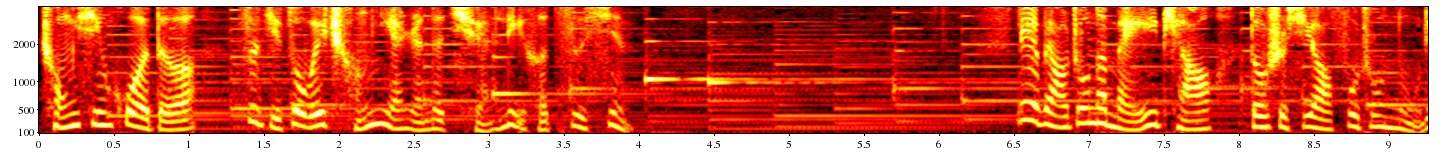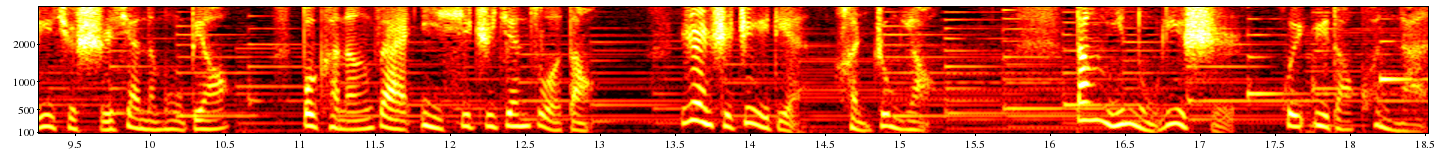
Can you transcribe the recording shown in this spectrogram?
重新获得自己作为成年人的权利和自信。列表中的每一条都是需要付出努力去实现的目标，不可能在一夕之间做到。认识这一点很重要。当你努力时，会遇到困难，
